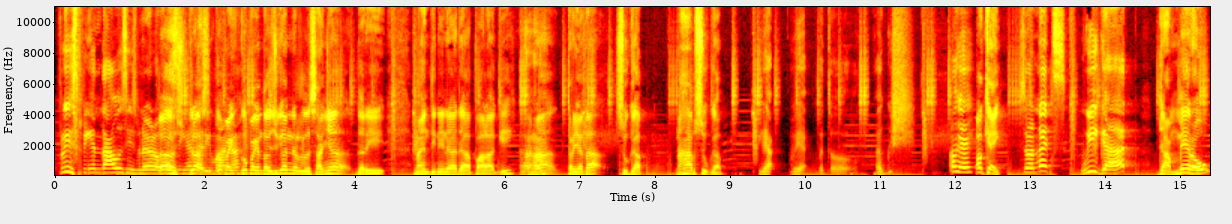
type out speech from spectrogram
Please pingin tahu sih sebenarnya Eh, lokasinya jelas, dari gue mana. pengen, gue pengen tahu juga nih rilisannya dari 19 ini ada apa lagi? Karena ternyata Sugap, Nahab Sugap. Ya, ya, betul. Bagus. Oke. Oke, So next we got Damero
